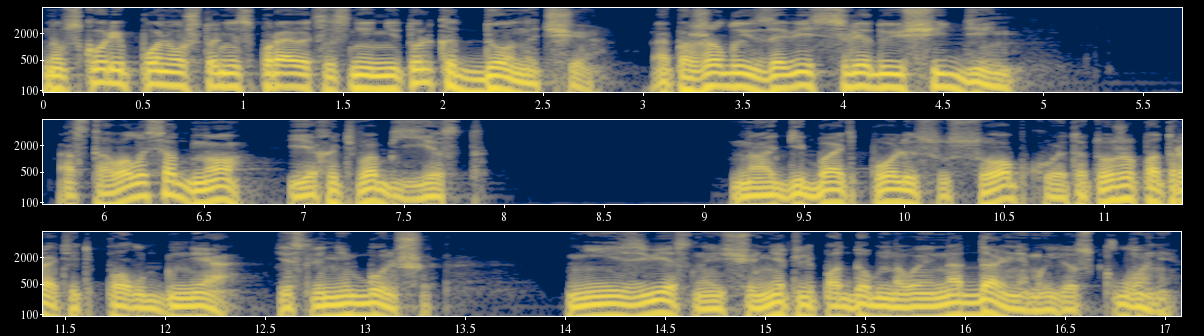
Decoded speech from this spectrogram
но вскоре понял, что не справится с ней не только до ночи, а, пожалуй, за весь следующий день. Оставалось одно — ехать в объезд. Но огибать по лесу сопку — это тоже потратить полдня, если не больше. Неизвестно еще, нет ли подобного и на дальнем ее склоне.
